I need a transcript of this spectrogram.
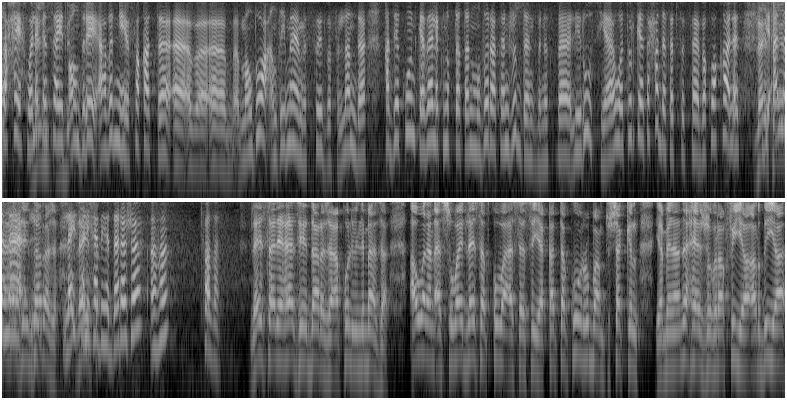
صحيح ولكن سيد أندري أعذرني فقط آه، آه، آه، موضوع انضمام السويد وفنلندا قد يكون كذلك نقطة مضرة جدا بالنسبة لروسيا وتركيا تحدثت في السابق وقالت ليس لأننا لهذه الدرجة. ليس, ليس لهذه الدرجة. أها تفضل. ليس لهذه الدرجة. أقول لماذا؟ أولا السويد ليست قوة أساسية. قد تكون ربما تشكل يعني من الناحية الجغرافية أرضية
